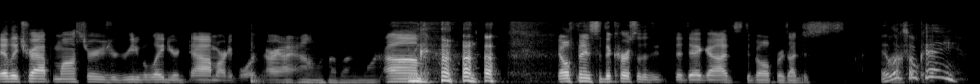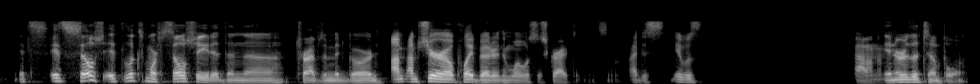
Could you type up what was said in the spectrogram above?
Deadly trap monsters, you're greedy Blade, your. Ah, I'm already bored. All right, I, I don't want to talk about it anymore. Um, no offense to the Curse of the, the Dead Gods developers, I just it looks okay. It's it's cel. It looks more cel shaded than uh, Tribes of Midgard. I'm, I'm sure it'll play better than what was described to me. So I just it was. I don't know. Enter the temple.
